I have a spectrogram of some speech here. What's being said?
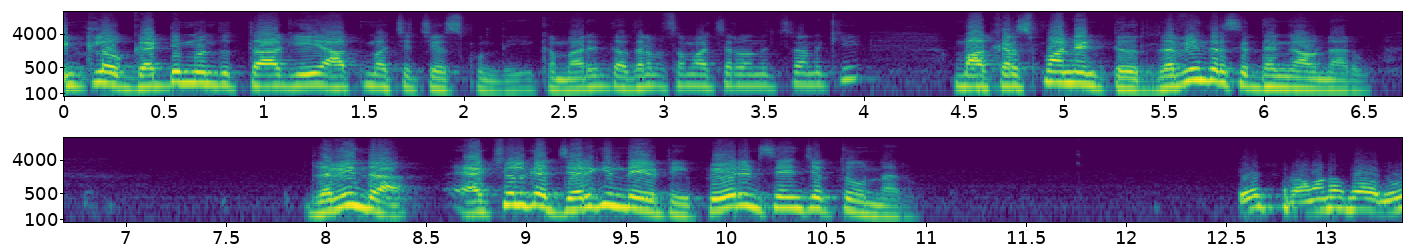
ఇంట్లో గడ్డి మందు తాగి ఆత్మహత్య చేసుకుంది. ఇక మరింత అదనపు సమాచారం అందించడానికి మా కరెస్పాండెంట్ రవీంద్ర సిద్ధంగా ఉన్నారు. రవీంద్ర యాక్చువల్గా జరిగింది ఏమిటి? పేరెంట్స్ ఏం చెప్తూ ఉన్నారు? ఎస్ రమణ బాబు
